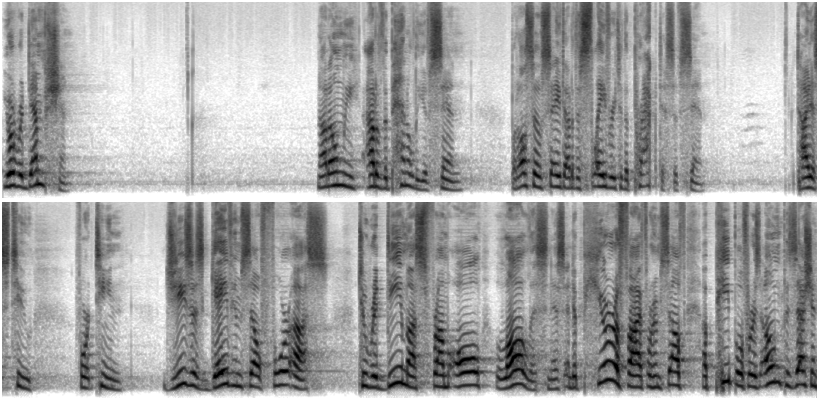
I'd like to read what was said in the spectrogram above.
your redemption. Not only out of the penalty of sin, but also saved out of the slavery to the practice of sin. Titus 2 14. Jesus gave himself for us to redeem us from all lawlessness and to purify for himself a people for his own possession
